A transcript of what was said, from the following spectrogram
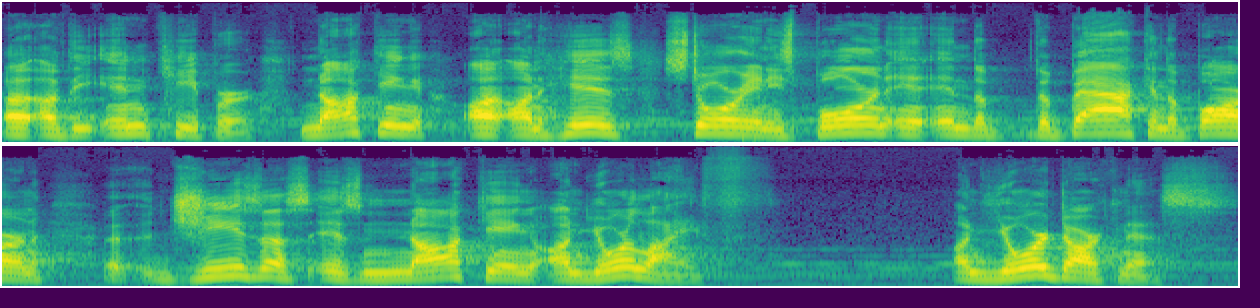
uh, of the innkeeper, knocking on, on, his story, and he's born in, in the, the back in the barn, uh, Jesus is knocking on your life, on your darkness.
